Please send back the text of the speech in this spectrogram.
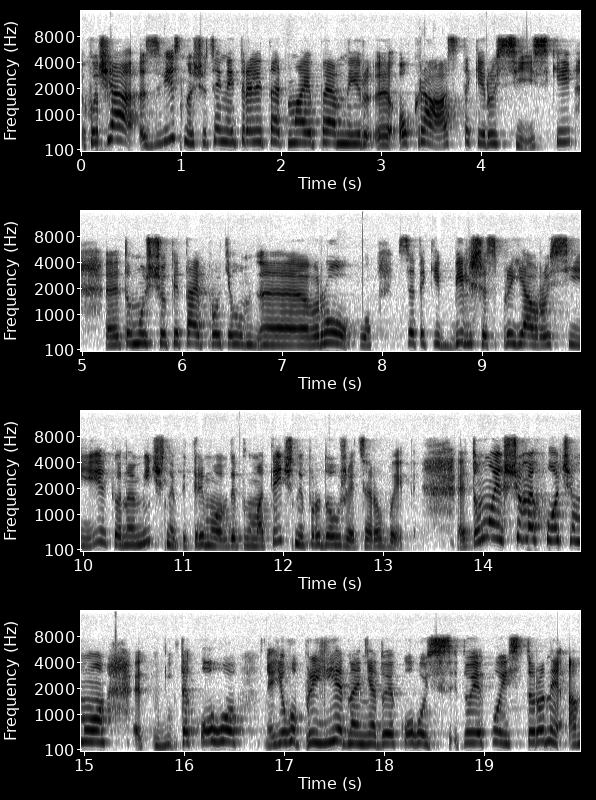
Хоча, звісно, що цей нейтралітет має певний е, окрас, такий російський, е, тому що Китай протягом року все таки більше сприяв Росії економічно, підтримував дипломатично і продовжує це робити. Тому, якщо ми хочемо такого його приєднання до якогось до якоїсь сторони, а в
